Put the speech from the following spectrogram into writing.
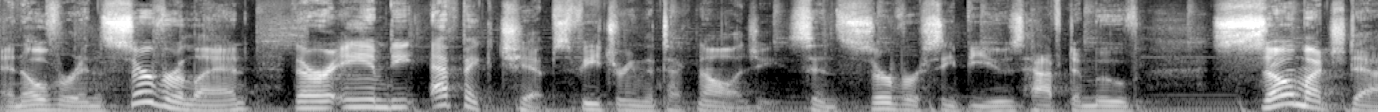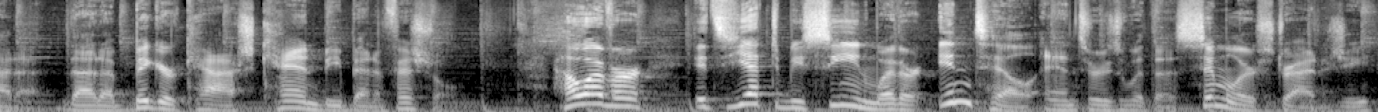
And over in server land, there are AMD EPYC chips featuring the technology, since server CPUs have to move so much data that a bigger cache can be beneficial. However, it's yet to be seen whether Intel answers with a similar strategy.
